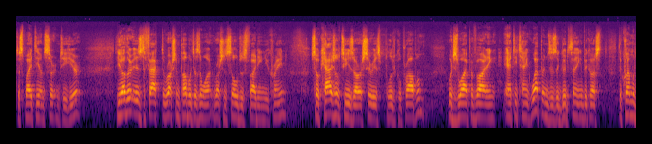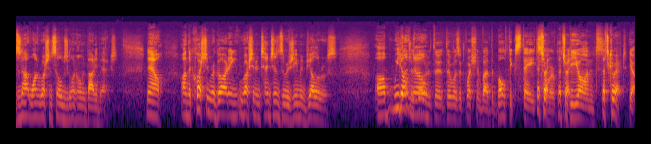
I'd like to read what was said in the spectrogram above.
despite the uncertainty here. The other is the fact the Russian public doesn't want Russian soldiers fighting in Ukraine. So casualties are a serious political problem, which is why providing anti-tank weapons is a good thing because the Kremlin does not want Russian soldiers going home in body bags. Now, on the question regarding Russian intentions, the regime in Belarus, uh, we don't know. there was a question about the Baltic states That's right, or that's right. beyond. That's correct. Yeah.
